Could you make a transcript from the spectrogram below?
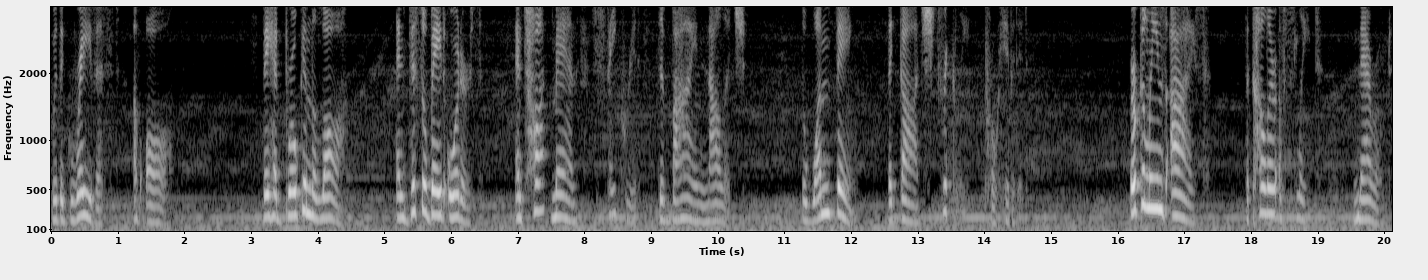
were the gravest of all. They had broken the law and disobeyed orders and taught man sacred divine knowledge, the one thing that God strictly prohibited. Erkeline's eyes, the color of slate, narrowed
